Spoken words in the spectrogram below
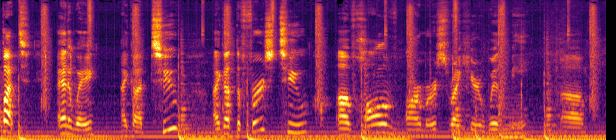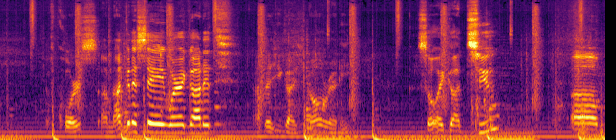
But anyway, I got two. I got the first two of Hall of Armors right here with me. Um, of course, I'm not gonna say where I got it. I bet you guys know already. So I got two. Um,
